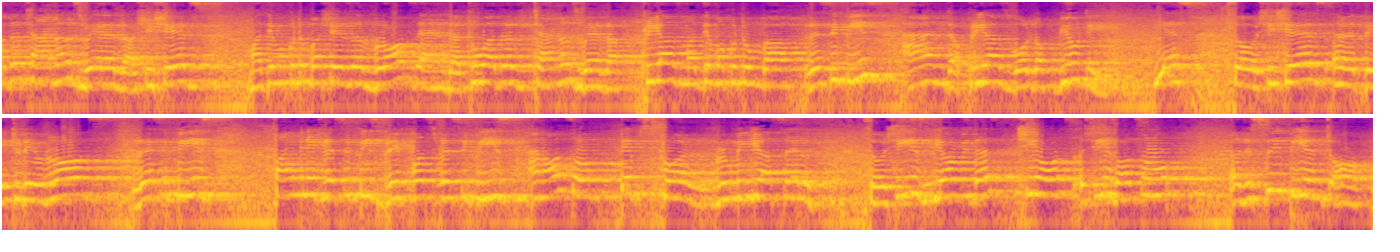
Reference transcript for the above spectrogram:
other channels where uh, she shares Madhyama Kutumba shares her vlogs and uh, two other channels where uh, Priya's Madhyama Kutumba recipes and uh, Priya's World of Beauty. Yes, so she shares her day-to-day vlogs, recipes, five-minute recipes, breakfast recipes, and also tips for grooming yourself. So she is here with us. She also she is also a recipient of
